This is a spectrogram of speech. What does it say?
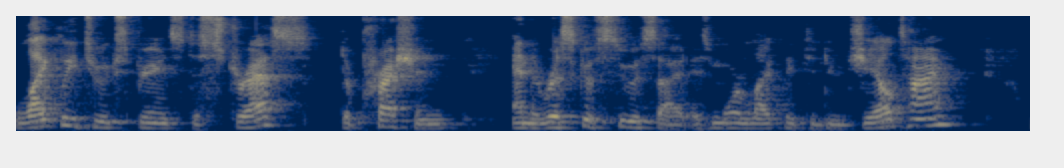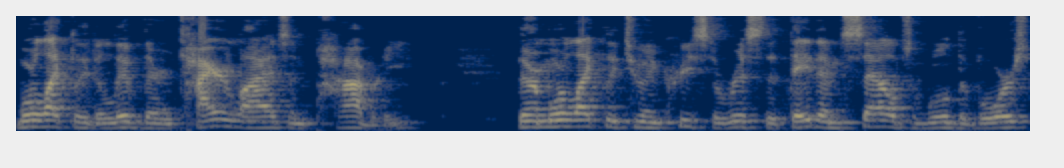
likely to experience distress, depression, and the risk of suicide is more likely to do jail time, more likely to live their entire lives in poverty, they're more likely to increase the risk that they themselves will divorce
